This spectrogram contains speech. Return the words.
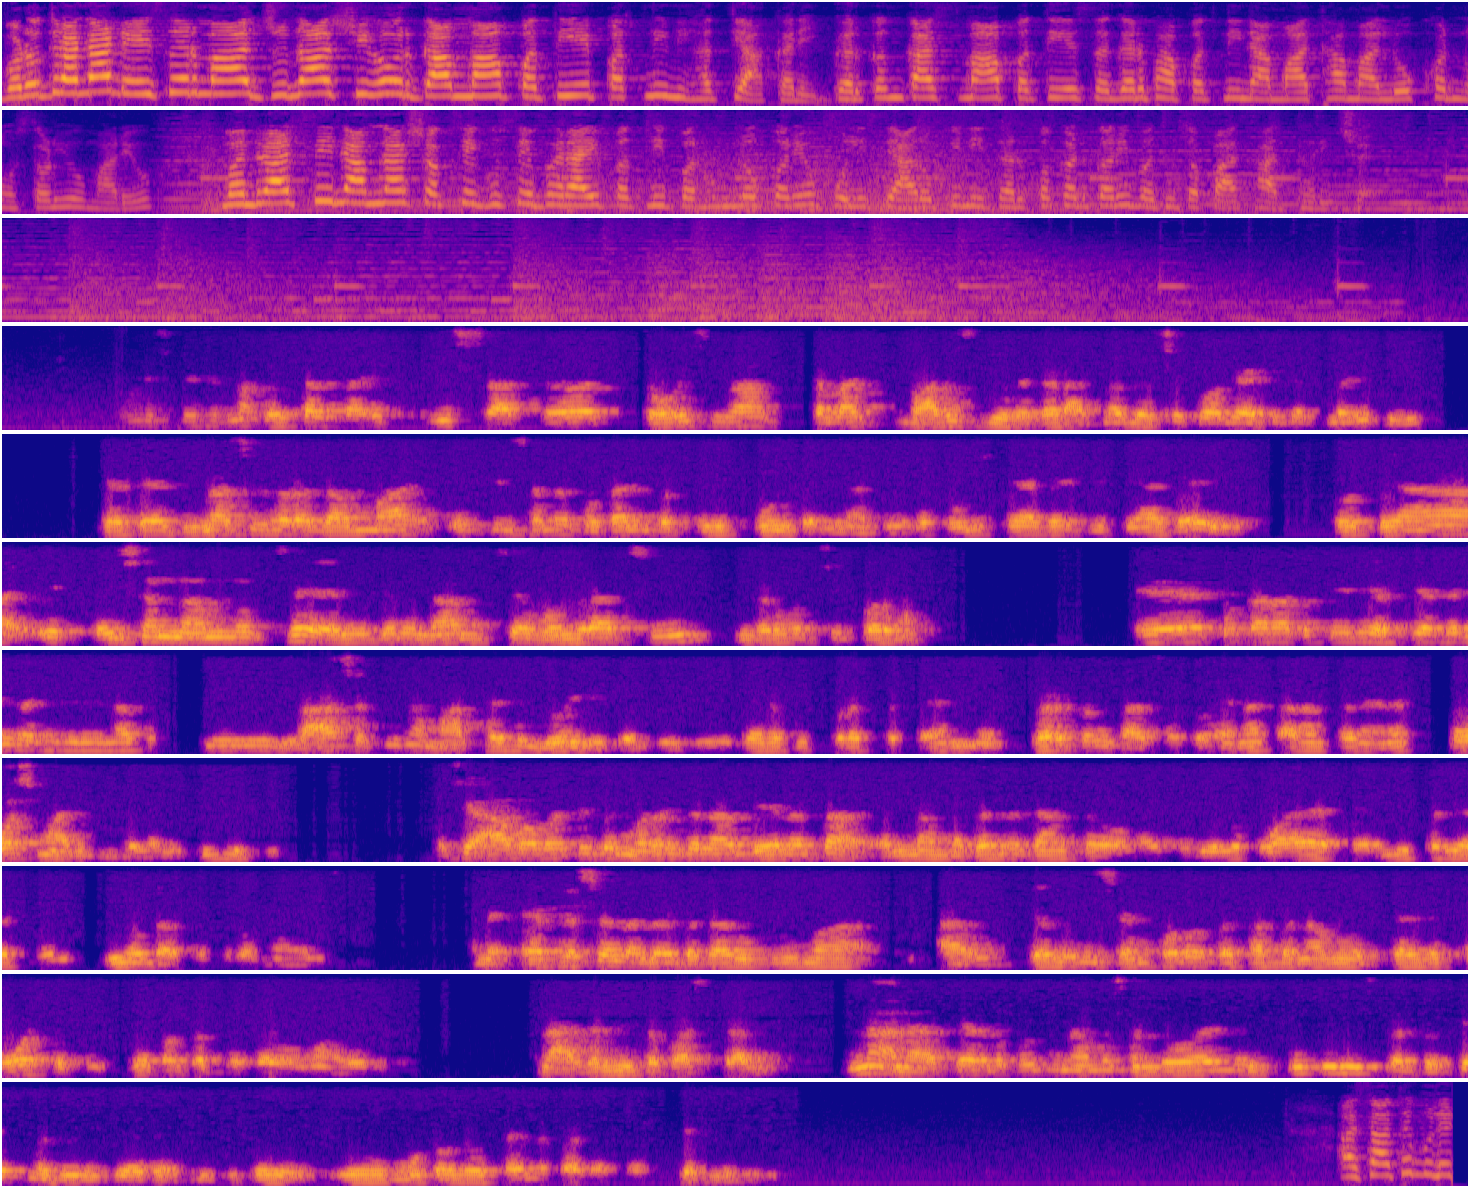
વડોદરાના ડેસરમાં જૂના શિહોર ગામમાં પતિએ પત્નીની હત્યા કરી. ગરકંકાસમાં પતિએ સગર્ભા પત્નીના માથામાં લોખંડનો સળિયો માર્યો. વનરાજસિંહ નામના શખ્સે ગુસ્સે ભરાઈ પત્ની પર હુમલો કર્યો. પોલીસે આરોપીની ધરપકડ કરી વધુ તપાસ હાથ ધરી છે. પોલીસ સ્ટેશનમાં ગઈકાલ તારીખ ત્રીસ સાત ચોવીસના કલાક બાવીસ દિવસ રાતના દસેક વાગે હકીકત મળી હતી. કે તે જૂના ગામમાં એક કિશને પોતાની પત્નીને ખૂન કરી નાખી. એટલે પોલીસ ત્યાં ગઈ હતી, ત્યાં ગઈ. તો ત્યાં એક કૈસન નામનો છે જેનું નામ છે વનરાજસિંહ નરવતસિંહ પરમા એ પોતાના પત્નીની હત્યા કરી નાખી એના પત્નીની લાશ હતી ને માથેથી લોહી નીકળતી હતી. તેને પૂછપરછ કરતા એમને ઘર કંકાસ હતો. એના કારણસર એને પોસ મારી દીધેલા કીધી હતી. પછી આ બાબતે જે મરણ જનાર બેન હતા, એમના મદદને જાણ કરવામાં આવી. એ લોકો આવ્યા છે ફરિયાદ કરી ગુનો દાખલ અને એફએસએલ અને બધા રૂબરૂમાં આ જરૂરી સેમ્પલો તથા બનાવનું અત્યારે જે કોસ્ટ હતી તે પણ કબજે કરવામાં આવે છે. અને આગળની તપાસ ચાલુ. ના ના, અત્યારે તો કોઈ ગુનામાં સંડોવાયેલ નહીં. ખેતીની જ કરતો. ખેતમજૂરી છે? બીજું કોઈ એવો મોટો વ્યવસાય નતા કરતા. ખેતમજૂરી આ સાથે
